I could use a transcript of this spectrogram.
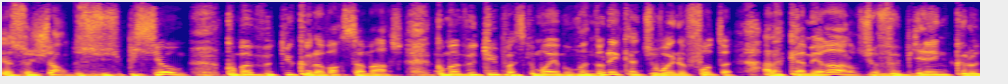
il y a ce genre de suspicion. Comment veux-tu que la VAR ça marche Comment veux-tu? Parce que moi, à un moment donné, quand tu vois une faute à la caméra, alors je veux bien que le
